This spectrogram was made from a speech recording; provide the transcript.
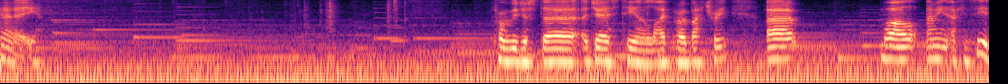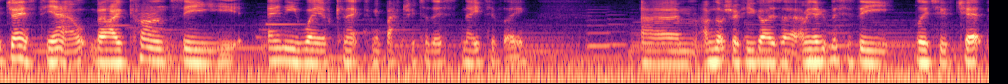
Okay. Probably just uh, a JST and a LiPo battery. Uh, well, I mean, I can see a JST out, but I can't see any way of connecting a battery to this natively. Um, I'm not sure if you guys are... I mean, this is the Bluetooth chip.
